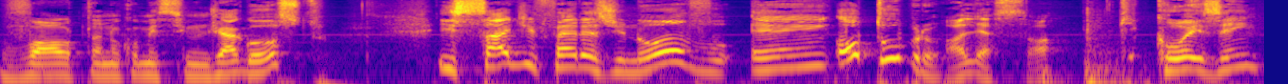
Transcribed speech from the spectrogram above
Volta no comecinho de agosto. E sai de férias de novo em outubro. Olha só. Que coisa, hein?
